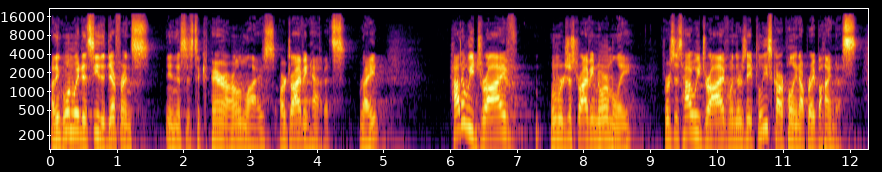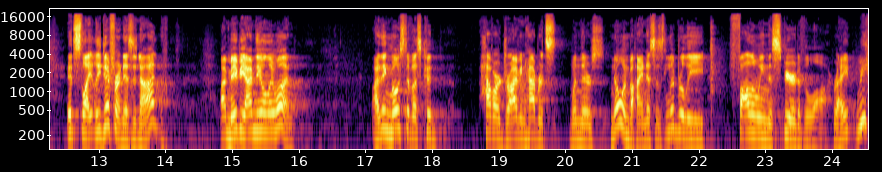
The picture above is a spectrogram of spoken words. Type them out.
I think one way to see the difference in this is to compare our own lives, our driving habits, right? How do we drive when we're just driving normally versus how we drive when there's a police car pulling up right behind us. It's slightly different, is it not? Maybe I'm the only one. I think most of us could have our driving habits when there's no one behind us is liberally following the spirit of the law, right? We,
